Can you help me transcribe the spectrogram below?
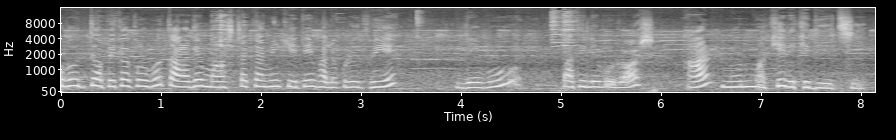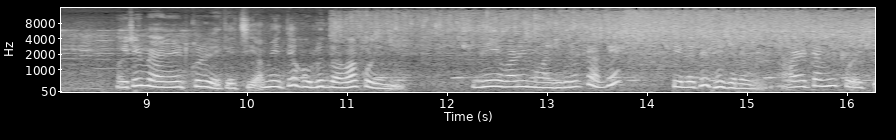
অবধি অপেক্ষা করব। তার আগে মাছটাকে আমি কেটে ভালো করে ধুয়ে লেবু, পাতিলেবুর রস আর নুন মাখিয়ে রেখে দিয়েছি। ওইটাই ম্যারিনেট করে রেখেছি। আমি এতে হলুদ ব্যবহার করিনি। নিয়ে এবার আমি মাছগুলোকে আগে তেলেতে ভেজে নেব। আর এটা আমি করেছি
